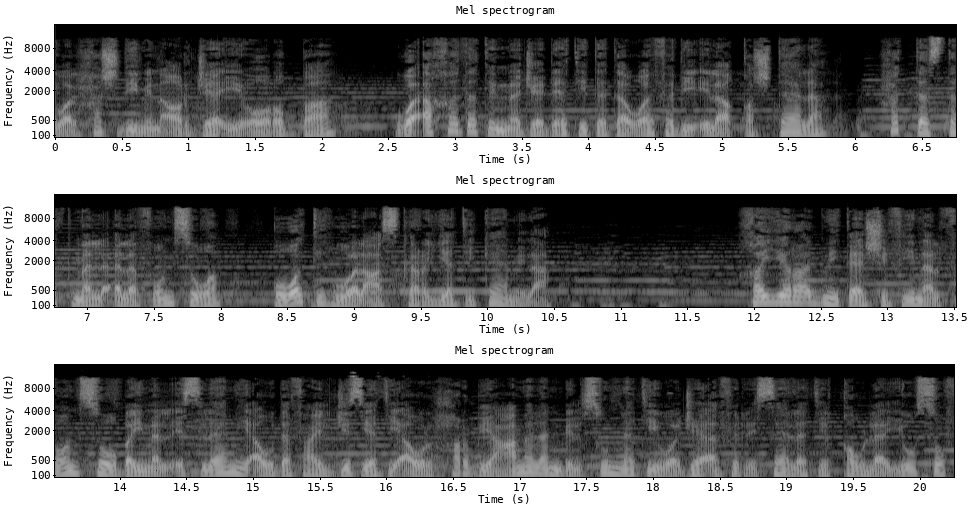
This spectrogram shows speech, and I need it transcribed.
والحشد من أرجاء أوروبا وأخذت النجدات تتوافد إلى قشتالة حتى استكمل ألفونسو قوته العسكرية كاملة. خير ابن تاشفين الفونسو بين الإسلام أو دفع الجزية أو الحرب عملا بالسنة وجاء في الرسالة قول يوسف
